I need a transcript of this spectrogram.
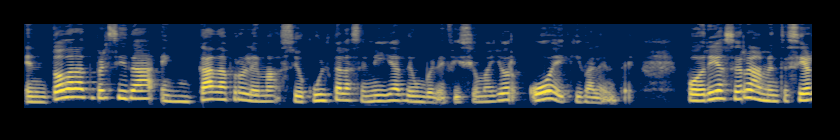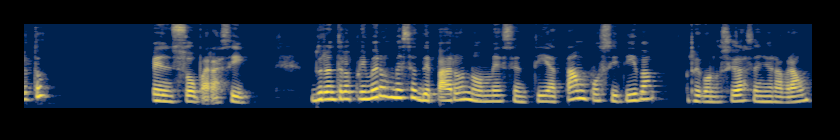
En toda la adversidad, en cada problema, se oculta la semilla de un beneficio mayor o equivalente. ¿Podría ser realmente cierto? Pensó para sí. Durante los primeros meses de paro no me sentía tan positiva, reconoció la señora Brown.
